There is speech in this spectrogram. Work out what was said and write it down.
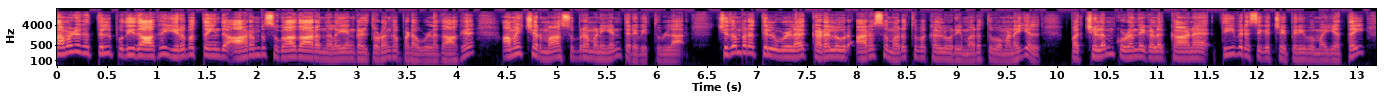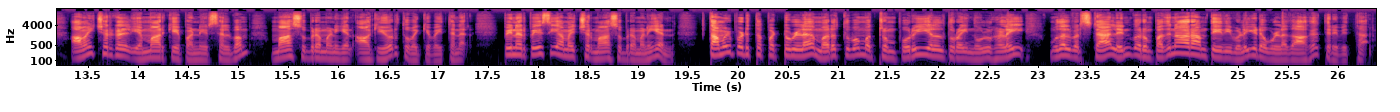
தமிழகத்தில் புதிதாக இருபத்தைந்து ஆரம்ப சுகாதார நிலையங்கள் தொடங்கப்பட உள்ளதாக அமைச்சர் மா. சுப்பிரமணியன் தெரிவித்துள்ளார். சிதம்பரத்தில் உள்ள கடலூர் அரசு மருத்துவக் கல்லூரி மருத்துவமனையில் பச்சிளம் குழந்தைகளுக்கான தீவிர சிகிச்சை பிரிவு மையத்தை அமைச்சர்கள் எம். ஆர். கே. பன்னீர்செல்வம் மா. சுப்பிரமணியன் ஆகியோர் துவக்கி வைத்தனர். பின்னர் பேசிய அமைச்சர் மா. சுப்பிரமணியன் தமிழ்படுத்தப்பட்டுள்ள மருத்துவம் மற்றும் பொறியியல் துறை நூல்களை முதல்வர் ஸ்டாலின் வரும் பதினாறாம் தேதி வெளியிட உள்ளதாக தெரிவித்தார்.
